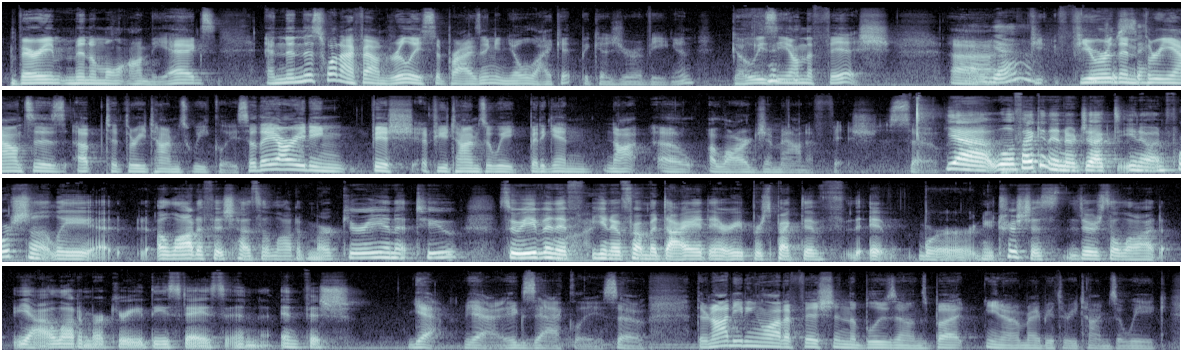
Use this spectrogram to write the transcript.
very minimal on the eggs and then this one i found really surprising and you'll like it because you're a vegan go easy on the fish uh, yeah. F- fewer than three ounces up to three times weekly. So they are eating fish a few times a week, but again, not a, a, large amount of fish. So yeah, well, if I can interject, you know, unfortunately, a lot of fish has a lot of mercury in it too. So even if right. you know, from a dietary perspective, it were nutritious, there's a lot, yeah, a lot of mercury these days in in fish. Yeah, yeah, exactly. So they're not eating a lot of fish in the blue zones, but you know, maybe three times a week.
